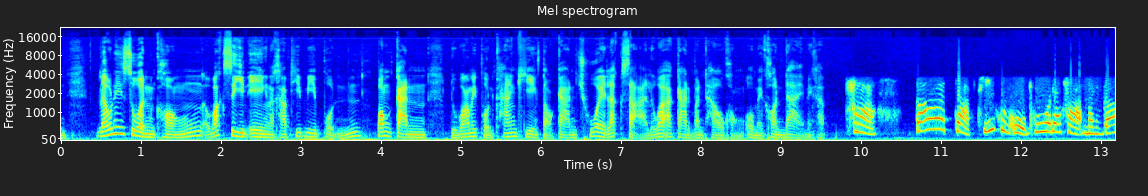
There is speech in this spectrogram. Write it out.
-19 แล้วในส่วนของวัคซีนเองนะครับที่มีผลป้องกัน หรือว่ามีผลข้างเคียงต่อการช่วยรักษาหรือว่าอาการบรรเทาของโอไมครอนได้ไหมครับ ค่ะ ก็จากที่คุณอู๋พูดนะคะมันก็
